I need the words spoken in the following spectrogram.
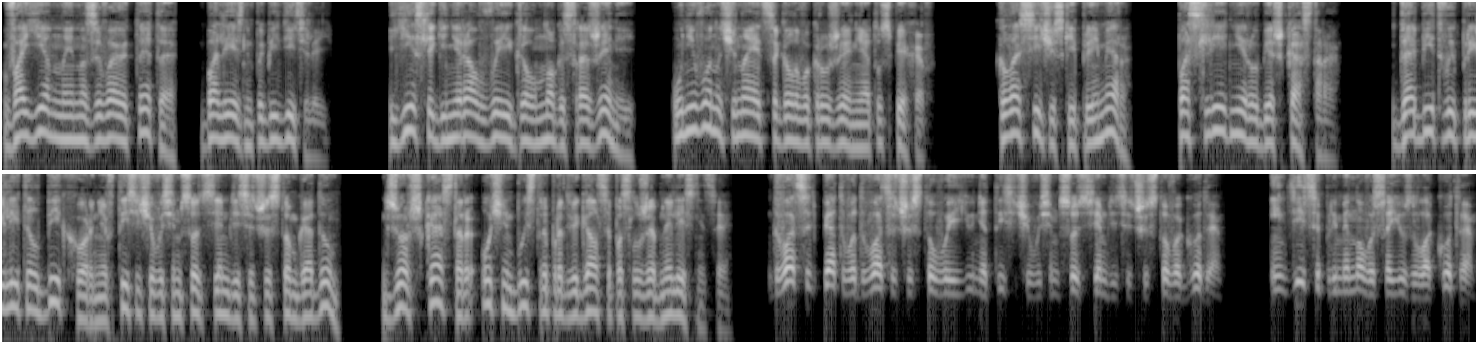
Военные называют это болезнь победителей. Если генерал выиграл много сражений, у него начинается головокружение от успехов. Классический пример – последний рубеж Кастера. До битвы при Литл Бигхорне в 1876 году Джордж Кастер очень быстро продвигался по служебной лестнице. 25-26 июня 1876 года индейцы племенного союза Лакота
